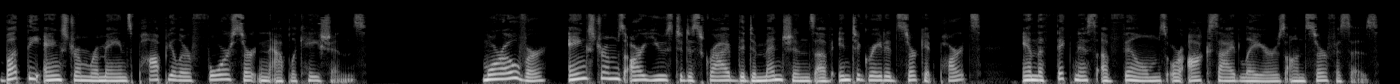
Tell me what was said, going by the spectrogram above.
but the angstrom remains popular for certain applications. Moreover, angstroms are used to describe the dimensions of integrated circuit parts and the thickness of films or oxide layers on surfaces.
